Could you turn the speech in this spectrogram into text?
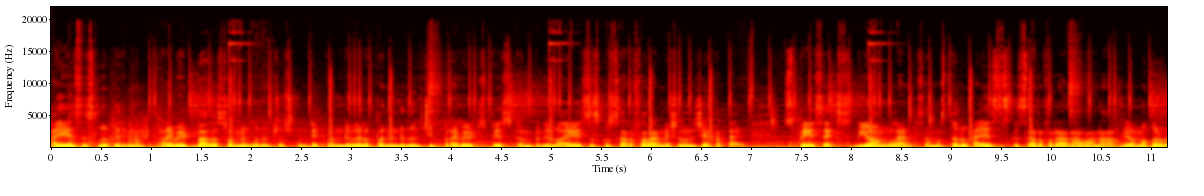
ఐఎస్ఎస్లో పెరిగిన ప్రైవేట్ భాగస్వామ్యం గురించి చూసుకుంటే రెండు వేల పన్నెండు నుంచి ప్రైవేట్ స్పేస్ కంపెనీలు ఐఎస్ఎస్కు సరఫరా మిషన్లు చేపట్టాయి. స్పేస్ ఎక్స్ బియాంగ్ లాంటి సంస్థలు ఐఎస్ఎస్కి సరఫరా రవాణా వ్యోమగోళ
